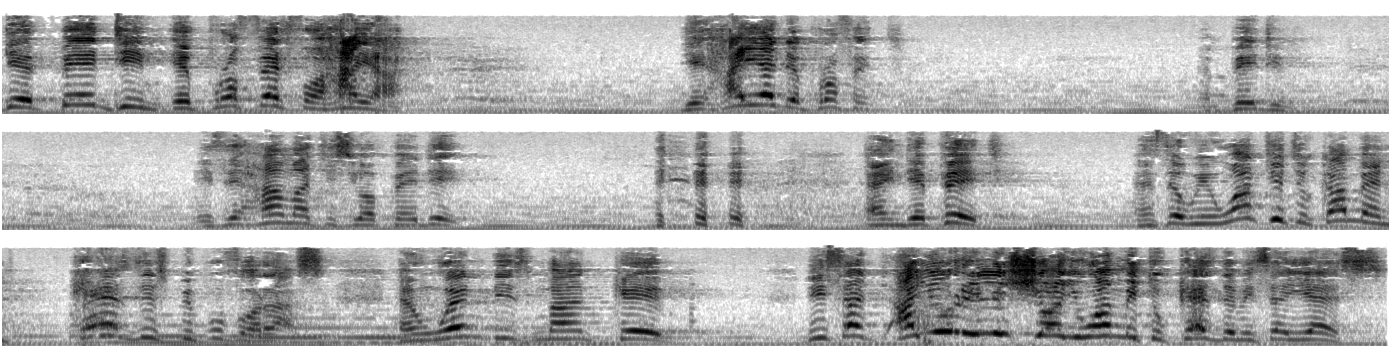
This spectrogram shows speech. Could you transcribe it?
They paid him a prophet for hire. They hired a prophet and paid him. He said, How much is your per day? and they paid. And so we want you to come and curse these people for us. And when this man came, he said, Are you really sure you want me to curse them? He said, Yes.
